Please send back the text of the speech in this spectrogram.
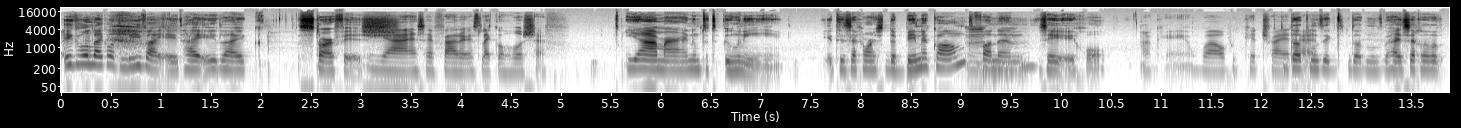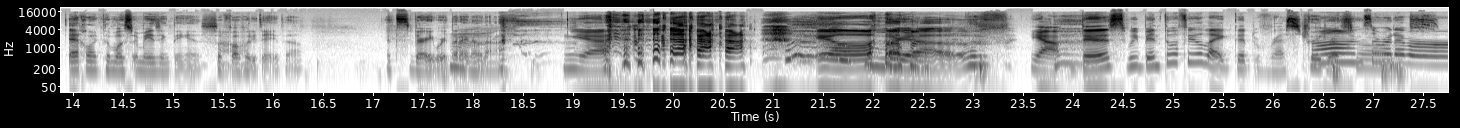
Ik wil like wat Levi eet. Hij eet like starfish. ja, en zijn vader is like een whole chef. Ja, maar hij noemt het uni. Het is zeg maar de binnenkant van Mhm. een zeeegel. Oké, well, we could try Dat that. moet ik, dat moet, hij zegt dat het echt like the most amazing thing is. Zijn Oh. favoriete eten. It's very weird that I know Hmm. that. Ja. Ew. maar ja. Ja, dus we've been to a few like good restaurants, or restaurants. whatever.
